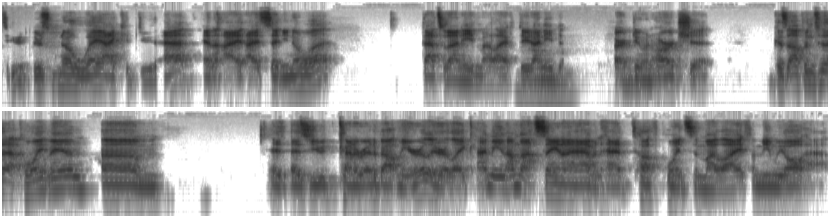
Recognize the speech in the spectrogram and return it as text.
dude, there's no way I could do that. And I, I said, you know what? That's what I need in my life, dude. I need to start doing hard shit. Because up until that point, man, um, as, as you kind of read about me earlier, like, I mean, I'm not saying I haven't had tough points in my life. I mean, we all have.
